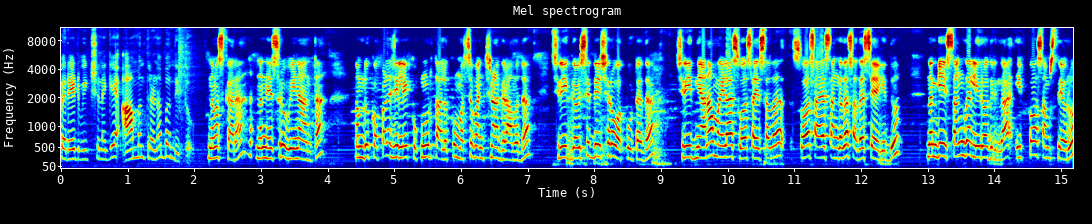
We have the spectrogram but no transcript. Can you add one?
ಪೆರೇಡ್ ವೀಕ್ಷಣೆಗೆ ಆಮಂತ್ರಣ ಬಂದಿತು. ನಮಸ್ಕಾರ, ನನ್ನ ಹೆಸರು ವೀಣಾ ಅಂತ. ನಮ್ಮದು ಕೊಪ್ಪಳ ಜಿಲ್ಲೆ ಕುಕ್ನೂರು ತಾಲೂಕು ಮತ್ಸ್ಯಪಂಚನಾಳ ಗ್ರಾಮದ ಶ್ರೀ ಗವಿಸಿದ್ದೇಶ್ವರ ಒಕ್ಕೂಟದ ಶ್ರೀ ಜ್ಞಾನ ಮಹಿಳಾ ಸ್ವಸಹಾಯ ಸ್ವಸಹಾಯ ಸಂಘದ ಸದಸ್ಯೆಯಾಗಿದ್ದು ನನಗೆ ಈ ಸಂಘದಲ್ಲಿ ಇರೋದ್ರಿಂದ ಇಫ್ಕೋ ಸಂಸ್ಥೆಯವರು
